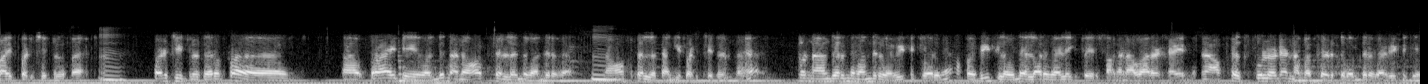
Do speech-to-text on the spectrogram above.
ஃபைவ் படிச்சிட்டு இருப்பேன். படிச்சிட்டு இருக்கிறப்ப ஃப்ரைடே வந்து நான் ஹாஸ்டல்ல இருந்து வந்துருவேன். நான் ஹாஸ்டல்ல தங்கி படிச்சிட்டு இருந்தேன். ஸோ நான் அங்க இருந்து வந்துருவேன் வீட்டுக்கு வருவேன். அப்ப வீட்டுல வந்து எல்லாரும் வேலைக்கு போயிருப்பாங்க. நான் வர டைம் நான் ஆஃப்டர் ஸ்கூலோட நான் பஸ் எடுத்து வந்துருவேன் வீட்டுக்கு.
